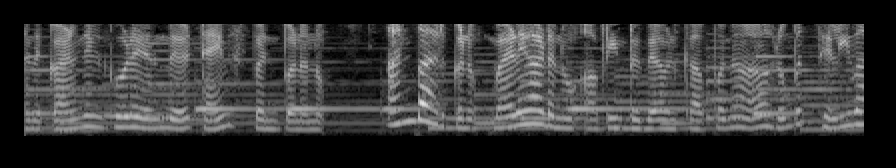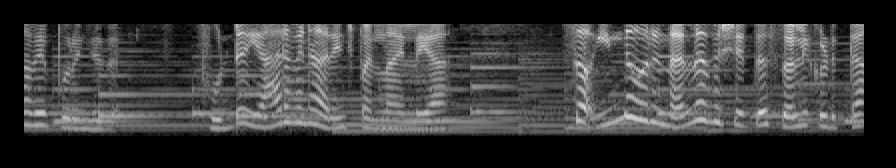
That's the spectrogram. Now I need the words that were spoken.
அந்த குழந்தைங்க கூட இருந்து டைம் ஸ்பெண்ட் பண்ணணும் அன்பா இருக்கணும் விளையாடணும் அப்படின்றது அவளுக்கு அப்பதான் ரொம்ப தெளிவாவே புரிஞ்சுது. ஃபுட்டு யாரு வேணா அரேஞ்ச் பண்ணலாம் இல்லையா? ஸோ இந்த ஒரு நல்ல விஷயத்த சொல்லி கொடுத்த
